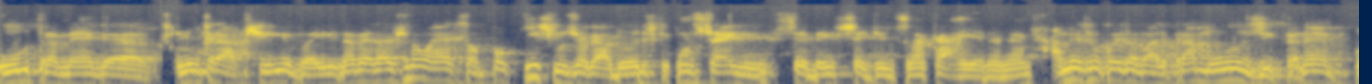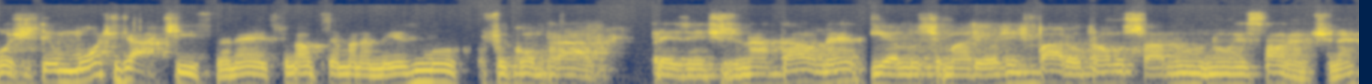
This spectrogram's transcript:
ultra mega lucrativa e na verdade não é, são pouquíssimos jogadores que conseguem ser bem sucedidos na carreira, né? A mesma coisa vale para música, né? Poxa, tem um monte de artista, né? Esse final de semana mesmo fui comprar presente de Natal, né? E a Lúcia Maria, a gente parou para almoçar num restaurante, né?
